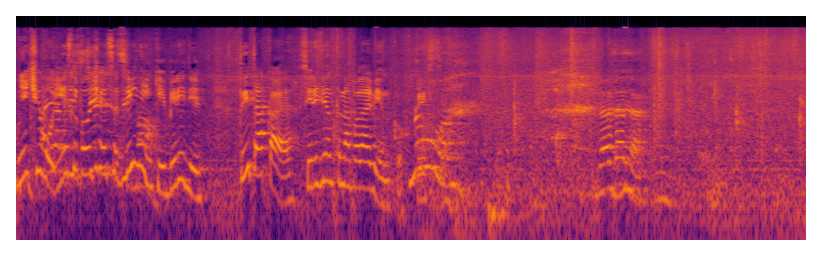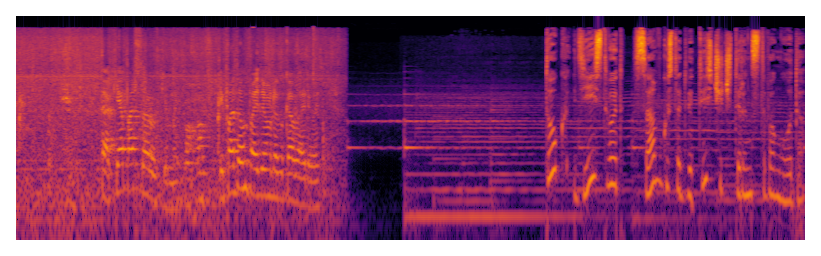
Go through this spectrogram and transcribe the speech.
Ничего, если получается длинненькие, бери дель. Ты такая, серединка на половинку. Кристина. Да-да-да. Так, я пошла руки мыть. И потом пойдем разговаривать. ТОК действует с августа 2014 года.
